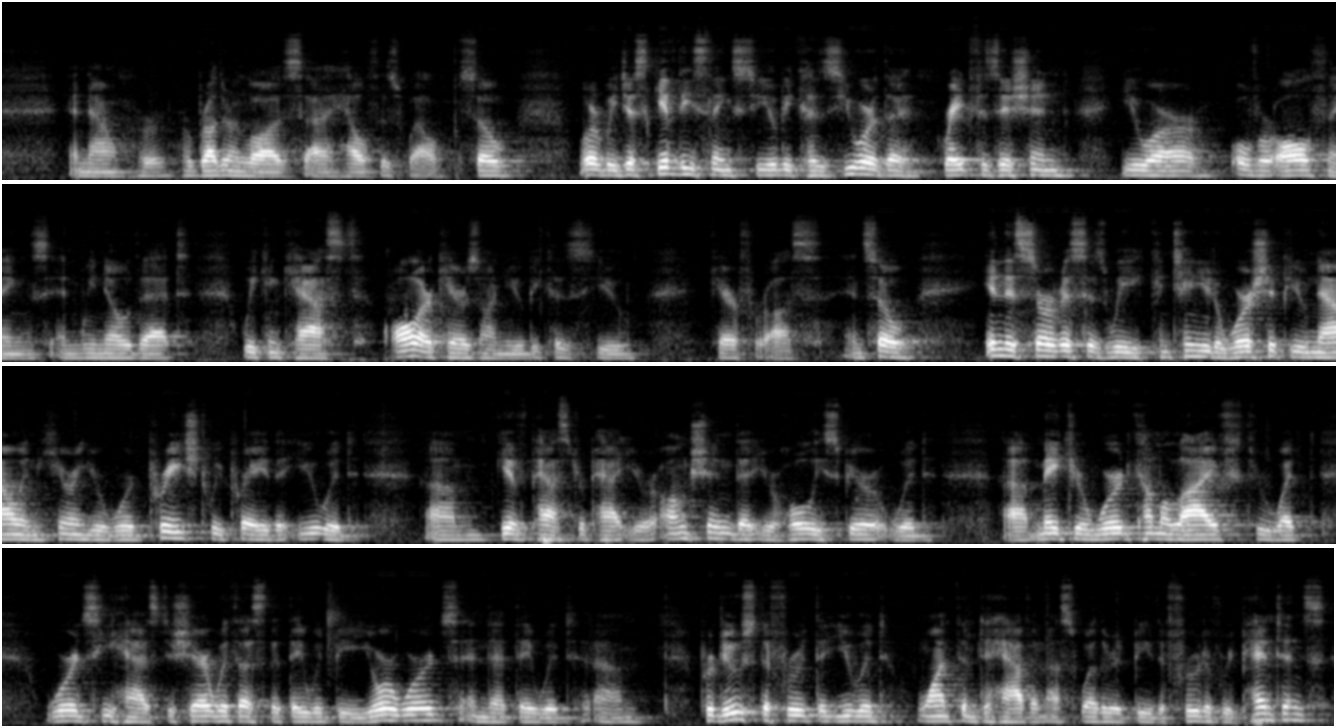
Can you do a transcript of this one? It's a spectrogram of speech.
and now her, her brother in law's uh, health as well. So, Lord, we just give these things to you because you are the great physician. You are over all things, and we know that we can cast all our cares on you because you care for us. And so, in this service, as we continue to worship you now and hearing your word preached, we pray that you would um, give Pastor Pat your unction, that your Holy Spirit would uh, make your word come alive through what words he has to share with us, that they would be your words and that they would um, produce the fruit that you would want them to have in us, whether it be the fruit of repentance,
